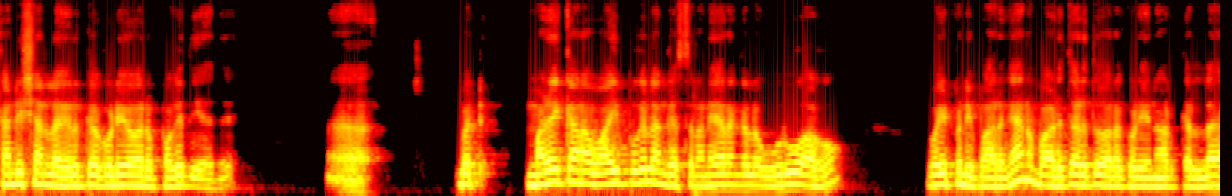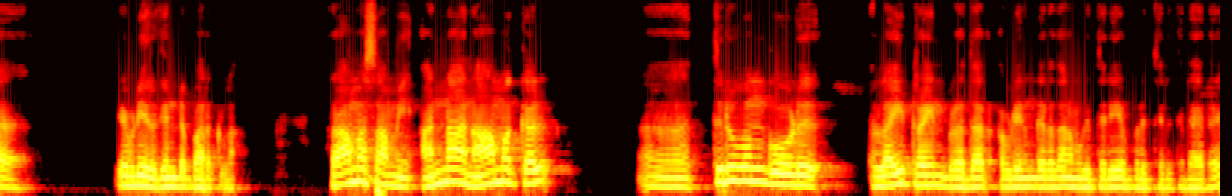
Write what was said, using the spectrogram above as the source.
கண்டிஷனில் இருக்கக்கூடிய ஒரு பகுதி அது. பட் மழைக்கான வாய்ப்புகள் அங்கே சில நேரங்களில் உருவாகும். வெயிட் பண்ணி பாருங்கள் நம்ம அடுத்தடுத்து வரக்கூடிய நாட்களில் எப்படி இருக்குன்ட்டு பார்க்கலாம். ராமசாமி அண்ணா Namakkal Thiruvangodu light train brother அப்படிங்கிறத நமக்கு தெரியப்படுத்தியிருக்கிறாரு.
